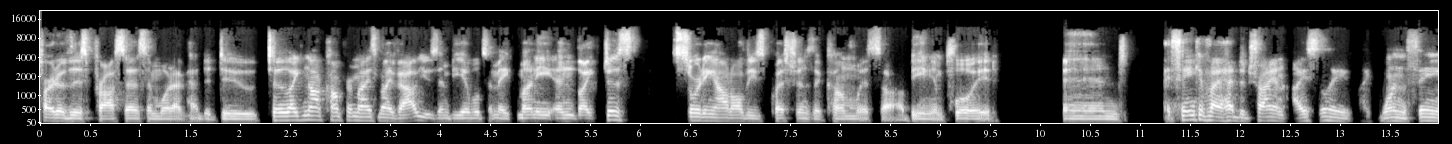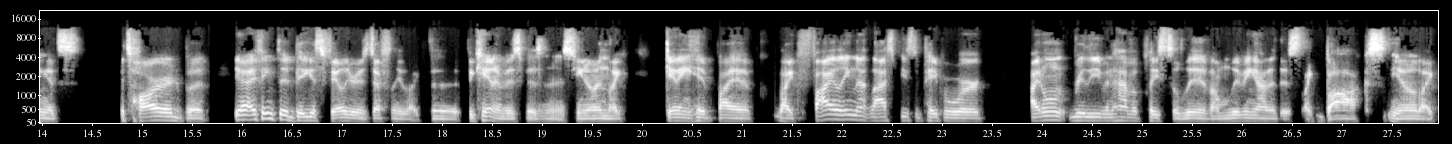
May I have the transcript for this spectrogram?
part of this process and what I've had to do to like not compromise my values and be able to make money and like just sorting out all these questions that come with uh, being employed. And I think if I had to try and isolate like one thing, it's it's hard, but yeah, I think the biggest failure is definitely like the the cannabis business, you know, and like getting hit by a like filing that last piece of paperwork I don't really even have a place to live. I'm living out of this like box, you know, like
